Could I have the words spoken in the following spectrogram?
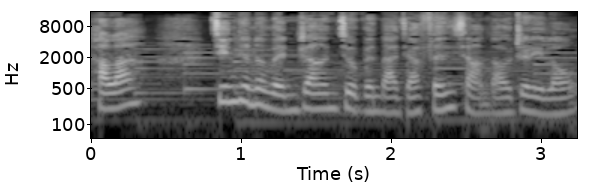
好了，今天的文章就跟大家分享到这里喽。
